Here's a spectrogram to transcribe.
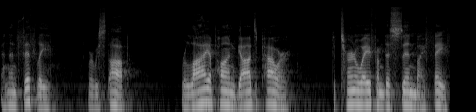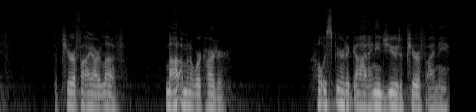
And then, fifthly, where we stop, rely upon God's power to turn away from this sin by faith, to purify our love. Not, I'm going to work harder. Holy Spirit of God, I need you to purify me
